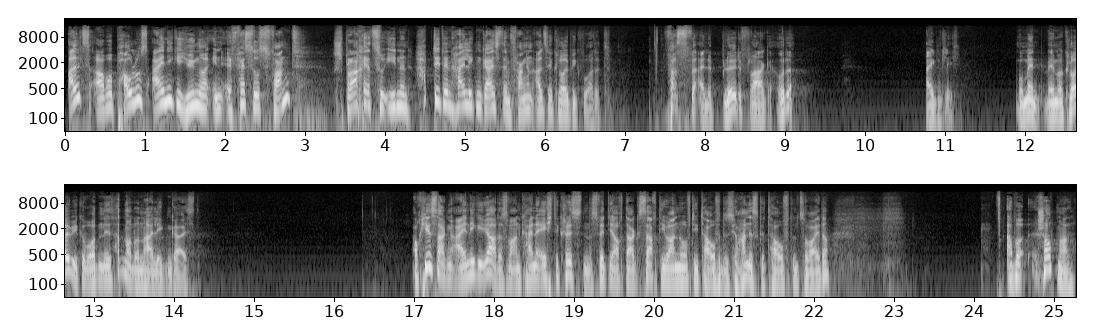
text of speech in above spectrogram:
Als aber Paulus einige Jünger in Ephesus fand, sprach er zu ihnen, habt ihr den Heiligen Geist empfangen, als ihr gläubig wurdet? Was für eine blöde Frage, oder? Eigentlich. Moment, wenn man gläubig geworden ist, hat man doch einen Heiligen Geist. Auch hier sagen einige, ja, das waren keine echten Christen. Das wird ja auch da gesagt, die waren nur auf die Taufe des Johannes getauft und so weiter. Aber schaut mal,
